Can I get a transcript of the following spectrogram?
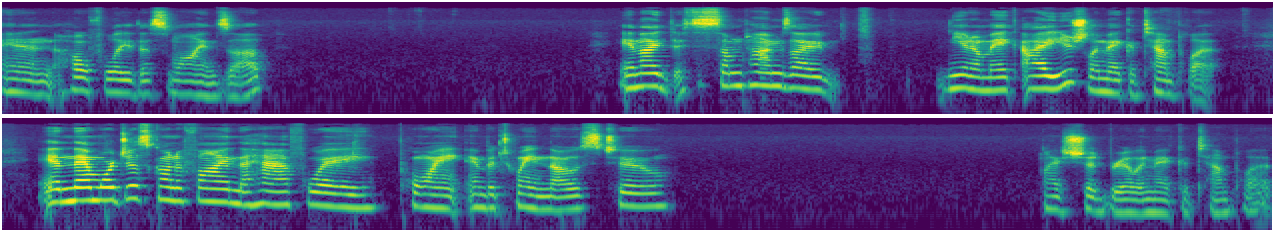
And hopefully this lines up. And I sometimes I, you know, make, I usually make a template. And then we're just going to find the halfway point in between those two. I should really make a template.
